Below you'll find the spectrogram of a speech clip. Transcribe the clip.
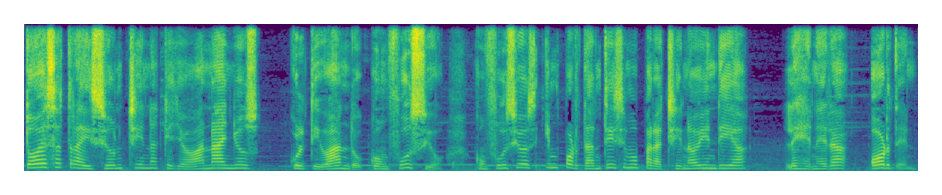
Toda esa tradición china que llevaban años cultivando, Confucio, Confucio es importantísimo para China hoy en día, le genera orden,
